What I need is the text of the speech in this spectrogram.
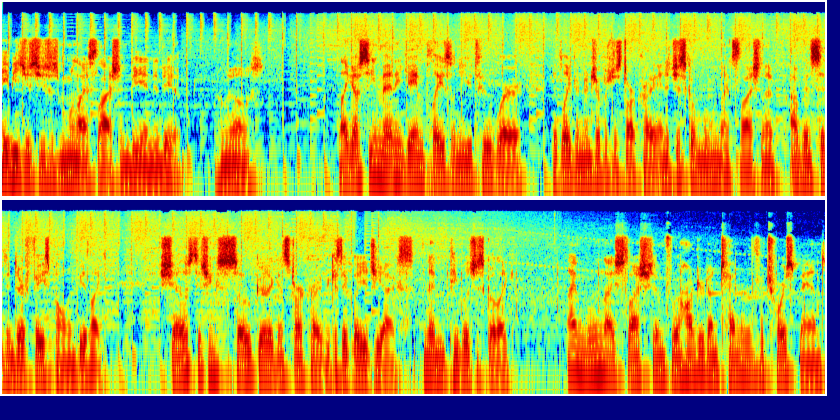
Maybe he just uses Moonlight Slash and be an idiot. Who knows? Like I've seen many gameplays on YouTube where they play Greninja versus Darkrai and it just go Moonlight Slash, and I've, I've been sitting there facepalm and be like, Shadow Stitching so good against Darkrai because they play a GX, and then people just go like, I Moonlight Slashed him for 110 with a choice band.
